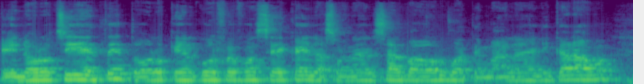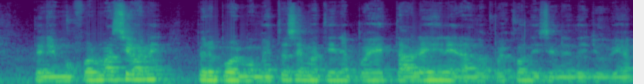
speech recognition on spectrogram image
el noroccidente, todo lo que es el Golfo de Fonseca y la zona del Salvador, Guatemala y Nicaragua, tenemos formaciones, pero por el momento se mantiene pues estable generando pues condiciones de lluvia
